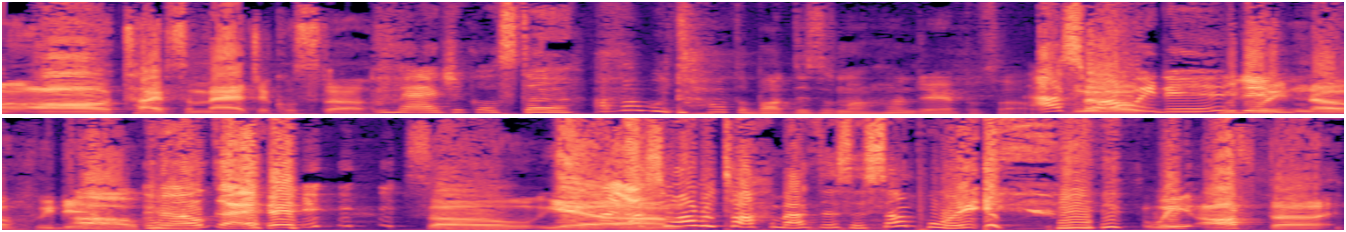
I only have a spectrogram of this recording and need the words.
all types of magical stuff. Magical stuff. I thought we talked about this in a hundred episodes. I swear No. we did. We did? We, no, we didn't. Oh, okay. okay. So yeah, I um, swear we talking about this at some point. we off the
